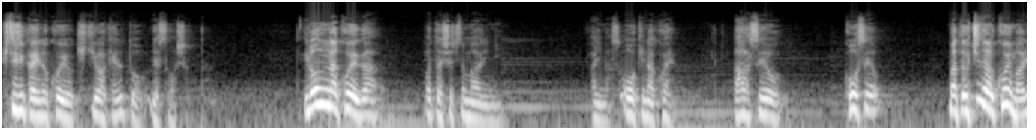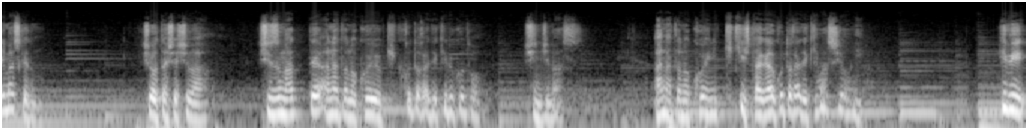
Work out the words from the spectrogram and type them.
羊飼いの声を聞き分けるとイエスもおっしゃった。いろんな声が私たちの周りにあります。大きな声。ああせよこうせよまた内なる声もありますけども。主私たちは静まってあなたの声を聞くことができることを信じます。あなたの声に聞き従うことができますように。日々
